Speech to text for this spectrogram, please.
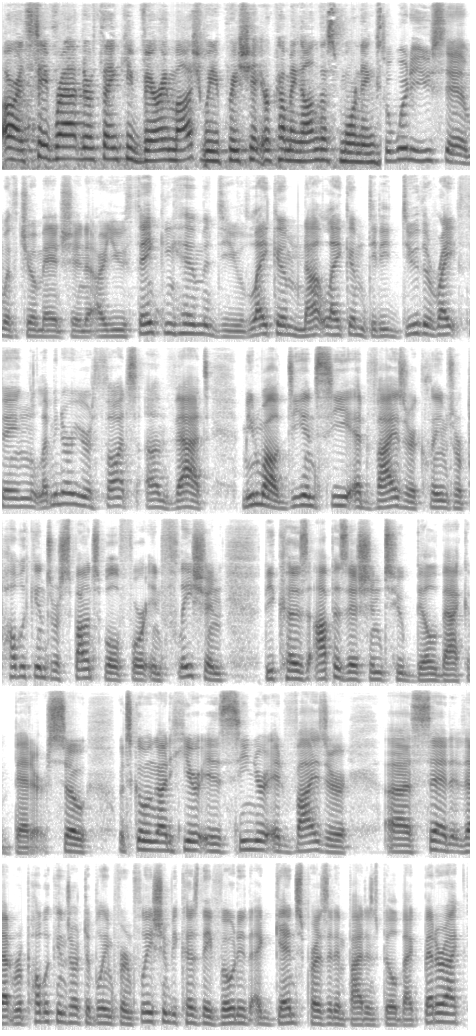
All right, Steve Rattner, thank you very much. We appreciate your coming on this morning. So, where do you stand with Joe Manchin? Are you thanking him? Do you like him? Not like him? Did he do the right thing? Let me know your thoughts on that. Meanwhile, DNC advisor claims Republicans responsible for inflation because opposition to Build Back Better. So, what's going on here is senior advisor uh, said that Republicans are to blame for inflation because they voted against President Biden's Build Back Better Act,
